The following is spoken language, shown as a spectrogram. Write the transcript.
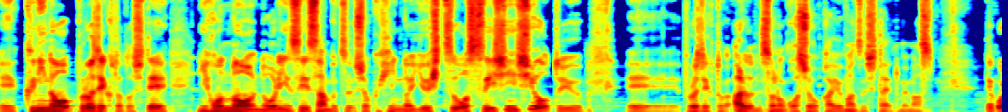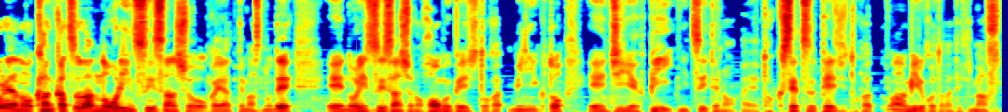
えー国のプロジェクトとして日本の農林水産物、食品の輸出を推進しようという、えープロジェクトがあるので、そのご紹介をまずしたいと思います。で、これ、あの、管轄は農林水産省がやってますので、えー農林水産省のホームページとか見に行くと、えー GFP についての、えー特設ページとかは見ることができます。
